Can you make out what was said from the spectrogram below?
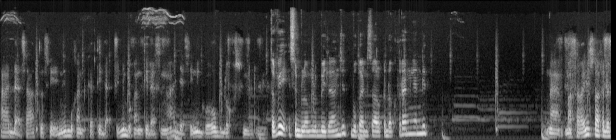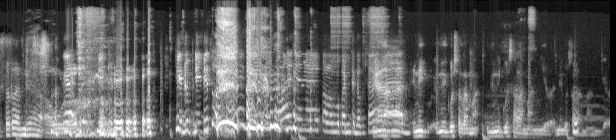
ada satu sih. Ini bukan ketidak ini bukan tidak sengaja sih. Ini goblok sebenarnya. Tapi sebelum lebih lanjut bukan soal kedokteran kan, Dit? Nah, masalahnya soal kedokteran ya Allah. Hidup Didi tuh apa aja masalahnya kalau bukan Ya, kedokteran. ini ini gue salah ini gue salah manggil, ini gue salah manggil.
